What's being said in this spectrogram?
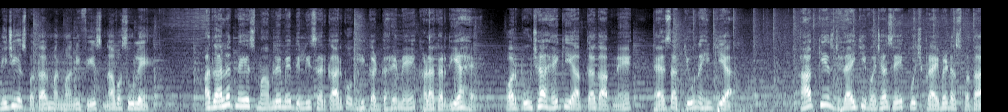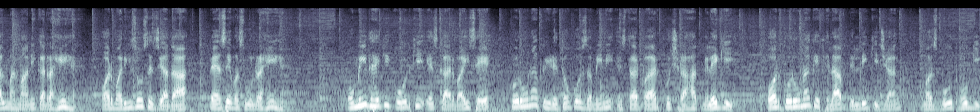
निजी अस्पताल मनमानी फ़ीस न वसूलें। अदालत ने इस मामले में दिल्ली सरकार को भी कटघरे में खड़ा कर दिया है और पूछा है कि अब तक आपने ऐसा क्यों नहीं किया। आपकी इस ढिलाई की वजह से कुछ प्राइवेट अस्पताल मनमानी कर रहे हैं और मरीजों से ज़्यादा पैसे वसूल रहे हैं। उम्मीद है कि कोर्ट की इस कार्रवाई से कोरोना पीड़ितों को जमीनी स्तर पर कुछ राहत मिलेगी और कोरोना के खिलाफ दिल्ली की जंग मज़बूत होगी।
